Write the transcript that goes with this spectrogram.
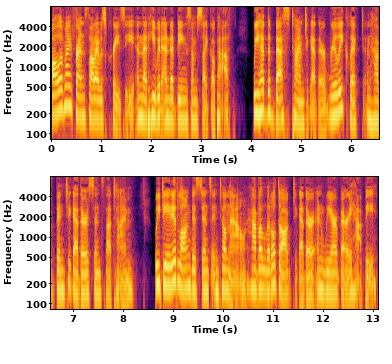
All of my friends thought I was crazy and that he would end up being some psychopath. We had the best time together, really clicked, and have been together since that time. We dated long distance until now, have a little dog together, and we are very happy.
